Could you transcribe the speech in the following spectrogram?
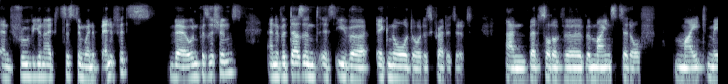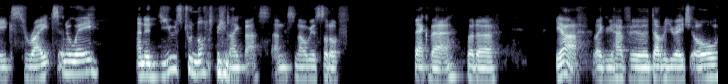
and through the United system when it benefits their own positions, and if it doesn't, it's either ignored or discredited. And that's sort of the, the mindset of might makes right in a way. And it used to not be like that. And now we're sort of back there. But uh, yeah, like we have the WHO.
